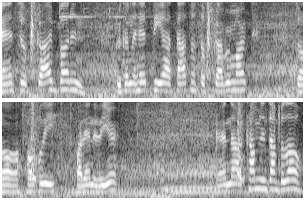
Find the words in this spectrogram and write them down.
and subscribe button. We're gonna hit the uh, thousand subscriber mark. So hopefully by the end of the year. And uh, comment down below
